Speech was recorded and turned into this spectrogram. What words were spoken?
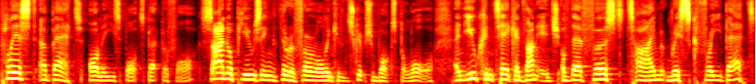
placed a bet on esports bet before, sign up using the referral link in the description box below, and you can take advantage of their first time risk free bet.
